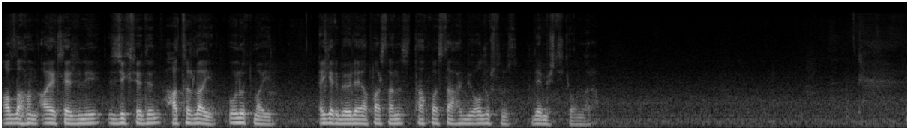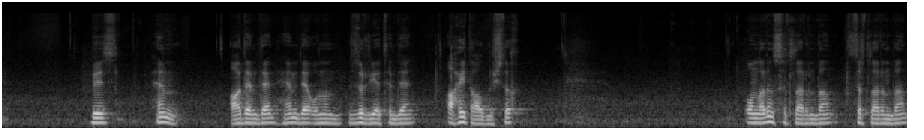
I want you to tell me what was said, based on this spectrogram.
Allah'ın ayetlerini zikredin, hatırlayın, unutmayın. Eğer böyle yaparsanız takva sahibi olursunuz demiştik onlara. Biz hem Adem'den hem de onun zürriyetinden ahit almıştık. Onların sırtlarından, sırtlarından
